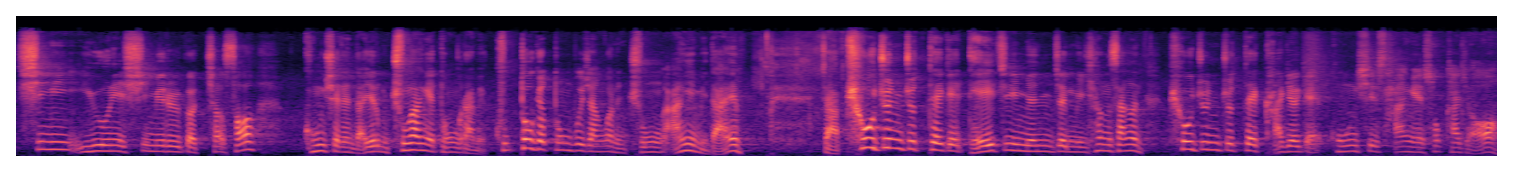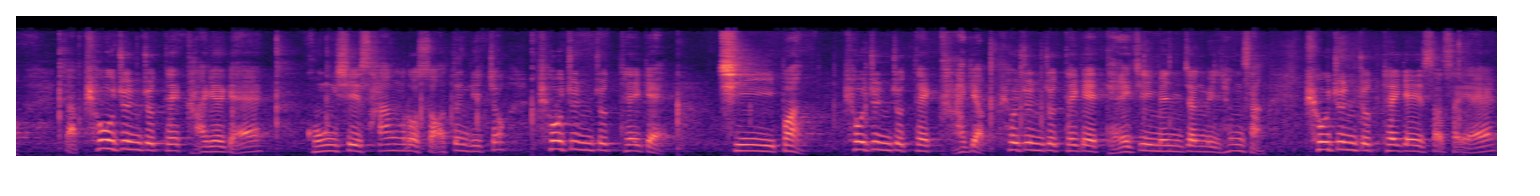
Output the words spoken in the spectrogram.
심의위원회 심의를 거쳐서 공시를 한다. 여러분 중앙의 동그라미. 국토교통부 장관은 중앙입니다. 자, 표준주택의 대지 면적 및 형상은 표준주택 가격의 공시사항에 속하죠. 자, 표준주택 가격의 공시사항으로서 어떤 게 있죠? 표준주택의 지번, 표준주택 가격, 표준주택의 대지 면적 및 형상, 표준주택에 있어서의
